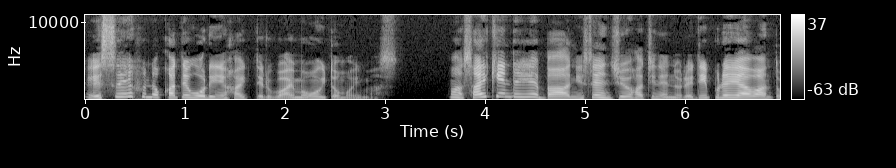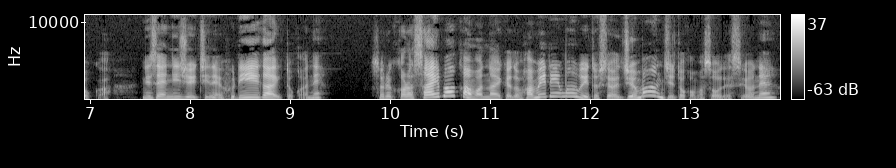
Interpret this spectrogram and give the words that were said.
SF のカテゴリーに入ってる場合も多いと思います。まあ最近で言えば2018年のレディプレイヤー1とか2021年フリーガイとかね。それからサイバー感はないけどファミリームービーとしてはジュマンジとかもそうですよね。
